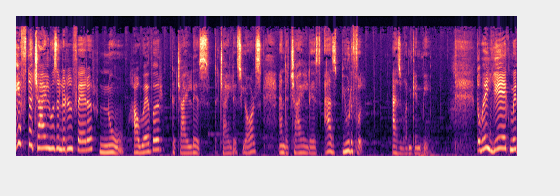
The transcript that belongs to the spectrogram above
if the child was a little fair no however the child is the child is yours and the child is as beautiful as one can be तो भाई, ये एक मिथ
